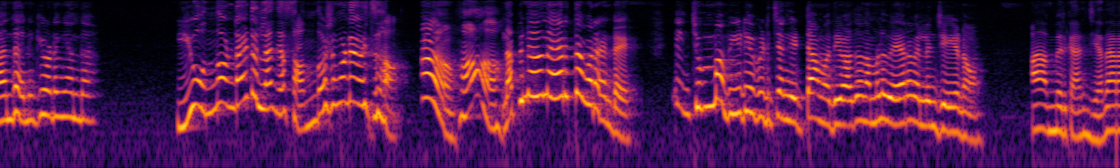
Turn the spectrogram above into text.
എന്താ എനിക്ക് തുടങ്ങിയ എന്താ? ഈ ഒന്നും ഉണ്ടായിട്ടല്ല ഞാൻ സന്തോഷം കൊണ്ട് ചോദിച്ചതാ. ആ. പിന്നെ അത് നേരത്തെ പറയണ്ടേ? ചുമ്മാ വീഡിയോ പിടിച്ചങ്ങ് ഇട്ടാ മതിയോ? അതോ നമ്മൾ വേറെ വല്ലതും ചെയ്യണോ? ആ അമ്മ ഒരു കാര്യം ചെയ്യാം. അത് ആ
